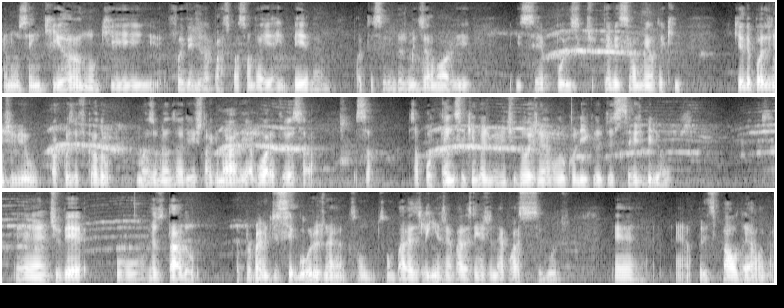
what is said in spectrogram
eu não sei em que ano que foi vendida a participação da IRB, né? Pode ter sido em 2019 e, e ser por isso que teve esse aumento aqui que depois a gente viu a coisa ficando mais ou menos ali estagnada e agora teve essa, essa, essa potência aqui em 2022, né, um lucro líquido de 6 bilhões. É, a gente vê o resultado é, propriamente de seguros, né, são, são várias linhas, né, várias linhas de negócios seguros, é, é a principal dela, né,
